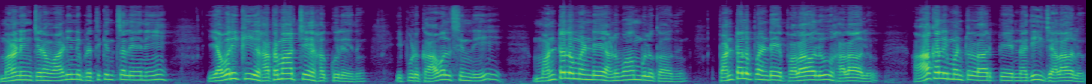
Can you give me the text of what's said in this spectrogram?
మరణించిన వాడిని బ్రతికించలేని ఎవరికీ హతమార్చే హక్కు లేదు. ఇప్పుడు కావలసింది మంటలు మండే అణుబాంబులు కాదు. పంటలు పండే పొలాలు హలాలు. ఆకలి మంటలార్పే నదీ జలాలు.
